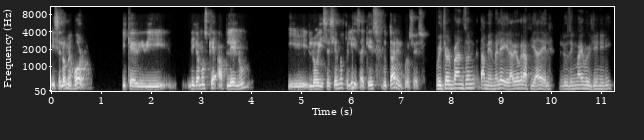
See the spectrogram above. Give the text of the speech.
hice lo mejor y que viví, digamos que a pleno y lo hice siendo feliz. Hay que disfrutar el proceso. Richard Branson, también me leí la biografía de él, Losing My Virginity,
